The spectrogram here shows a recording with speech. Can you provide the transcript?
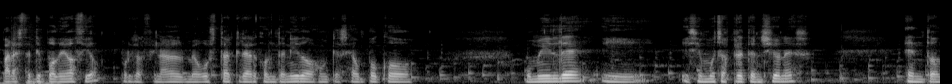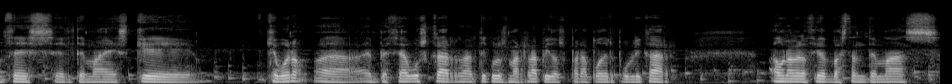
para este tipo de ocio, porque al final me gusta crear contenido, aunque sea un poco humilde y, sin muchas pretensiones. Entonces el tema es que, que bueno, ah, empecé a buscar artículos más rápidos para poder publicar a una velocidad bastante más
